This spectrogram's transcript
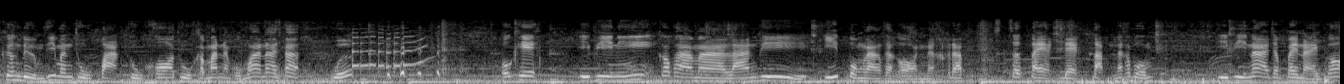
เครื่องดื่มที่มันถูกปากถูกคอถูกกับมันอะผมว่าน่าจะเวิร์ก โอเค EP นี้ก็พามาร้านพี่อีทปงลางสักอ่อนนะครับ สแต็กแดกตับนะครับผม EP หน้าจะไปไหนก็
